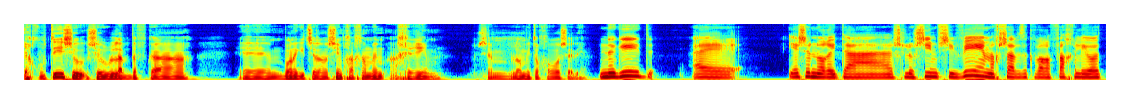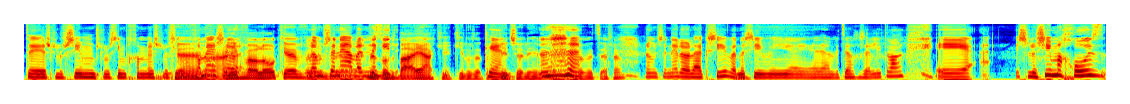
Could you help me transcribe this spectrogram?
איכותי, שהוא, שהוא לאו דווקא... אה, בוא נגיד של אנשים חכמים אחרים, שהם לא מתוך הראש שלי. נגיד, אה, יש לנו הרי את ה-30-70, עכשיו זה כבר הפך להיות 30, 35, 35. כן, אני כבר לא עוקב, לא משנה, אבל נגיד... וזאת בעיה, כי כאילו זה התפקיד כן. שלי בבית ספר. לא משנה, לא להקשיב, אנשים מבית ספר של איתמר. 30 אחוז,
